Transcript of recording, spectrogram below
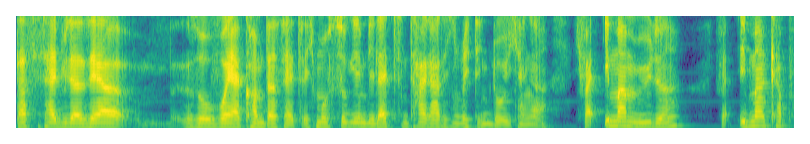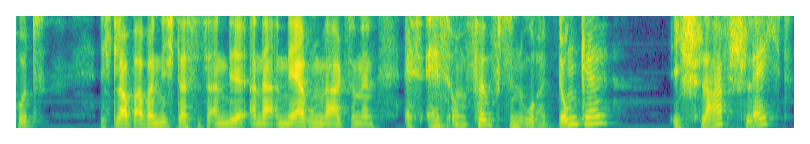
das ist halt wieder sehr so, woher kommt das jetzt? Ich muss zugeben, die letzten Tage hatte ich einen richtigen Durchhänger. Ich war immer müde, ich war immer kaputt. Ich glaube aber nicht, dass es an der, an der Ernährung lag, sondern es ist um 15 Uhr dunkel, ich schlaf schlecht,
